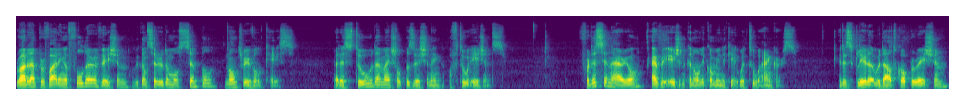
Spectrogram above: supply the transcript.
Rather than providing a full derivation, we consider the most simple, non-trivial case, that is two-dimensional positioning of two agents. For this scenario, every agent can only communicate with two anchors. It is clear that without cooperation,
